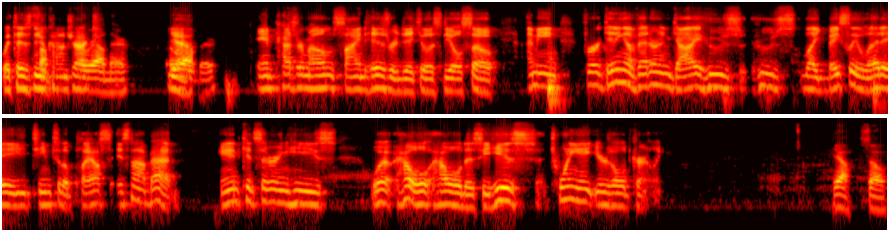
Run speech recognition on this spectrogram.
with his new Something contract around there. Yeah, there. And Patrick Mahomes signed his ridiculous deal. So, I mean, for getting a veteran guy who's who's like basically led a team to the playoffs, it's not bad. And considering he's what? How old? How old is he? He is 28 years old currently. Yeah. So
